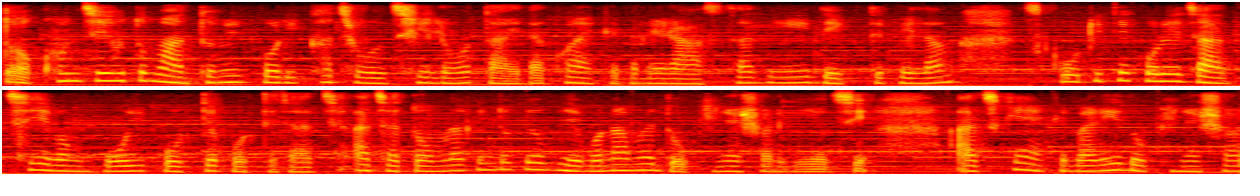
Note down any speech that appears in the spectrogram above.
তখন যেহেতু মাধ্যমিক পরীক্ষা চলছিল, তাই দেখো একেবারে রাস্তা দিয়েই দেখতে পেলাম। স্কুটিতে করে যাচ্ছে এবং বই পড়তে পড়তে যাচ্ছে। আচ্ছা তোমরা কিন্তু কেউ ভেবো না, আমরা দক্ষিণেশ্বর গিয়েছি। আজকে একেবারেই দক্ষিণেশ্বর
